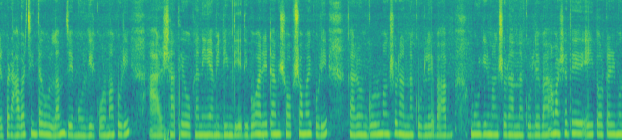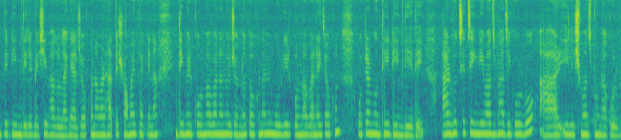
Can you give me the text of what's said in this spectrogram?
এরপর আবার চিন্তা করলাম যে, মুরগির কোরমা করি আর সাথে ওখানে আমি ডিম দিয়ে দিব। আর এটা আমি সব সময় করি, কারণ গরুর মাংস রান্না করলে বা মুরগির মাংস রান্না করলে বা আমার সাথে এই তরকারির মধ্যে ডিম দিলে বেশি ভালো লাগে। আর যখন আমার হাতে সময় থাকে না ডিমের কোরমা বানানোর জন্য, তখন আমি মুরগির কোরমা বানাই যখন ওটার মধ্যেই ডিম দিয়ে দেই। আর হচ্ছে চিংড়ি মাছ ভাজি করব আর ইলিশ মাছ ভুনা করব।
